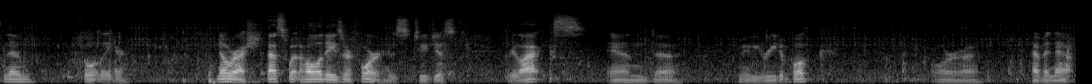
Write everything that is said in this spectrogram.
and then go out later. No rush. That's what holidays are for, is to just relax and uh, maybe read a book or uh, have a nap.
